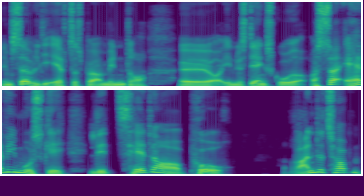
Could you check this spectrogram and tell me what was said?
jamen så vil de efterspørge mindre øh, og investeringsgoder. Og så er vi måske lidt tættere på rentetoppen,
